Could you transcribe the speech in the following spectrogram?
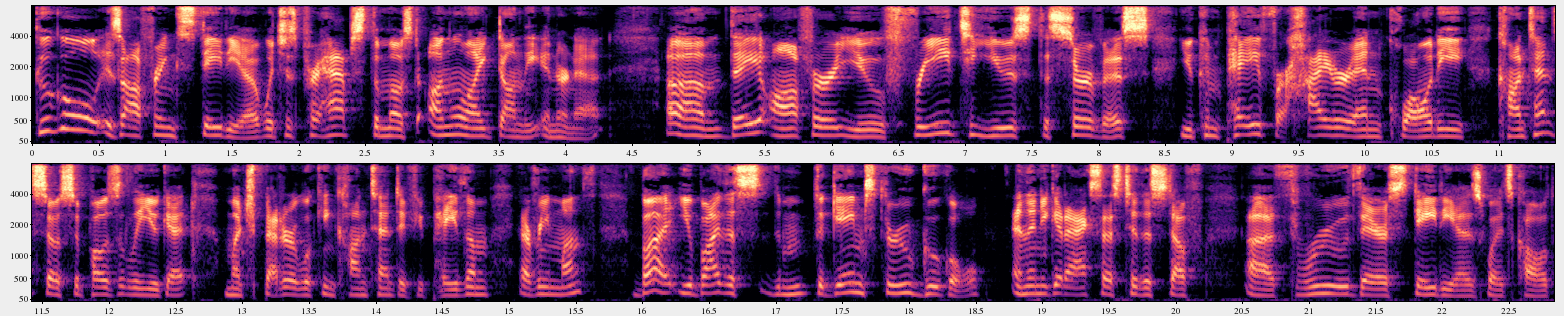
Google is offering Stadia, which is perhaps the most unliked on the internet. Um, they offer you free to use the service. You can pay for higher end quality content. So supposedly you get much better looking content if you pay them every month. But you buy this, the, the games through Google and then you get access to this stuff uh, through their Stadia, is what it's called,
